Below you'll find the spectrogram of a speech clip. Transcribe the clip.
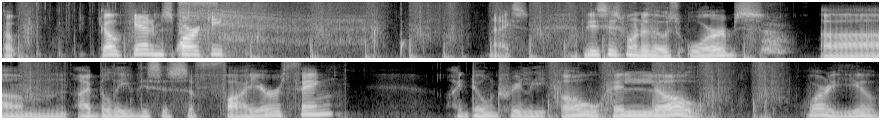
Oh, go get him, Sparky. Nice. This is one of those orbs. Um, I believe this is a fire thing. I don't really... Oh, hello. What are you?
